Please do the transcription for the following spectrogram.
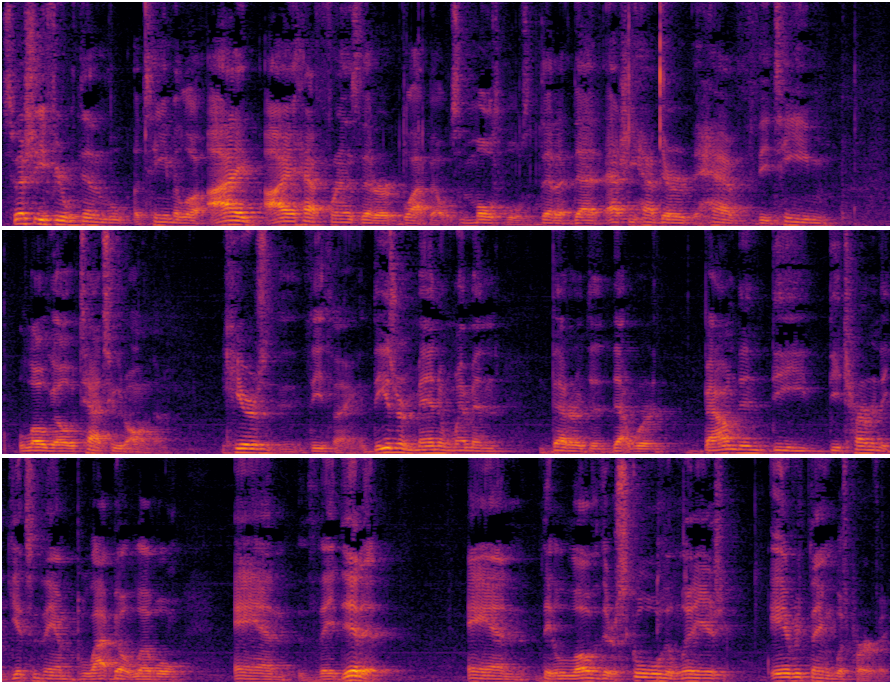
especially if you're within a team and law. I I have friends that are black belts, multiples that that actually have their have the team logo tattooed on them. Here's the thing: these are men and women that are the, that were bound and de- determined to get to them black belt level, and they did it, and they loved their school, the lineage, everything was perfect.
